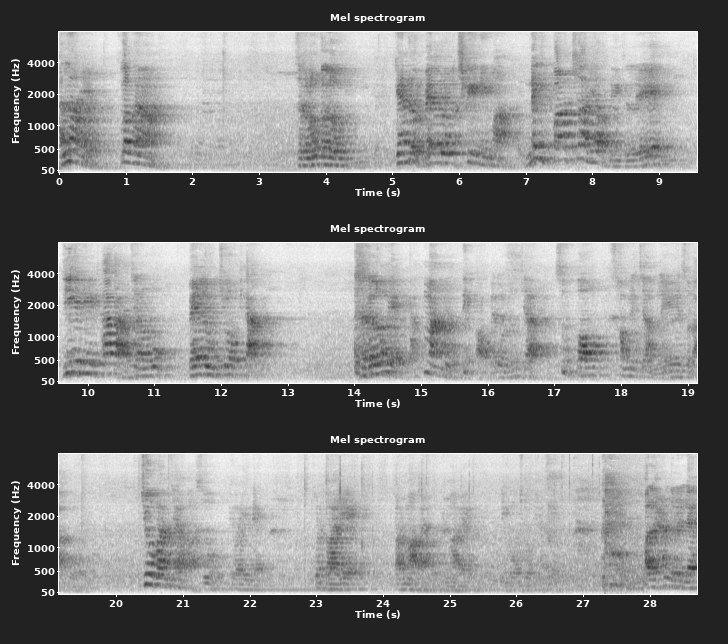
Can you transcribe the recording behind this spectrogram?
အလ္လာဟ်ရဲ့ကလမ်စကလုံးတစ်လုံး ကဲတော့ဘယ်လိုအခြေအနေမှာနေပါချရောက်နေကြလဲဒီအနေထားကကျွန်တော်တို့ဘယ်လိုကြော်ဖြတ်စကလုံးရဲ့အမှန်ကိုသိအောင်ဘယ်လိုလုပ်ကြစုပေါင်းဆောင်ရွက်ကြမလဲဆိုတာကိုကြိုးပမ်းကြပါစို့ပြောရင်းနဲ့ကုရ်ဘာရဲ့ပရမဘတ်ကိုဒီမှာပဲဒီကိုချိုးပြစေအလ်ဟမ်ဒူလ illah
